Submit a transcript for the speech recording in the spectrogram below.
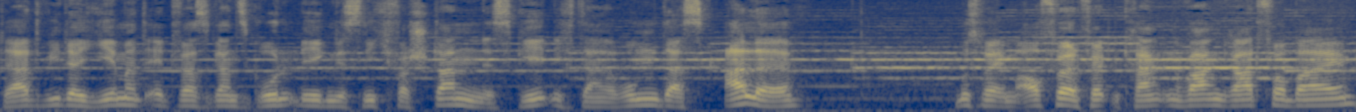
Da hat wieder jemand etwas ganz Grundlegendes nicht verstanden. Es geht nicht darum, dass alle, muss man eben aufhören, fährt ein Krankenwagen gerade vorbei,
